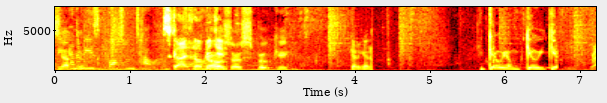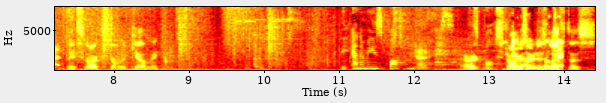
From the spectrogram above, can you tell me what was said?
The Scepter? enemy's bottom tower. This guy's no Ghosts BKB. are spooky. Get it, get it. Kill him, kill, kill. I think Slark's coming to kill me. The enemy's bottom barracks Our strongest Yeah, are just okay. left us.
